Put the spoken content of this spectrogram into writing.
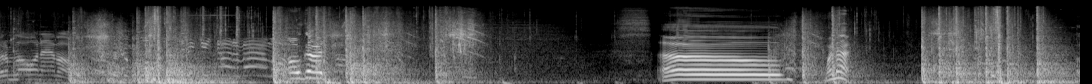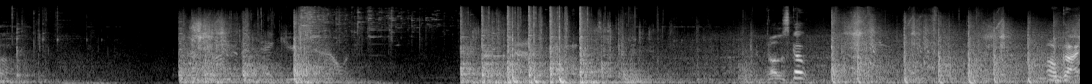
But I'm low on ammo. Oh god. Oh, why not? Take. Oh, let's go. Oh god.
